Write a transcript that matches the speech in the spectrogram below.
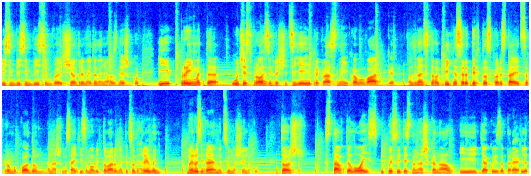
888 ви ще отримаєте на нього знижку і приймете участь в розіграші цієї прекрасної кавоварки. 11 квітня серед тих, хто скористається промокодом на нашому сайті і замовить товару на 500 гривень, ми розіграємо цю машинку. Тож, ставте лойс, підписуйтесь на наш канал і дякую за перегляд.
